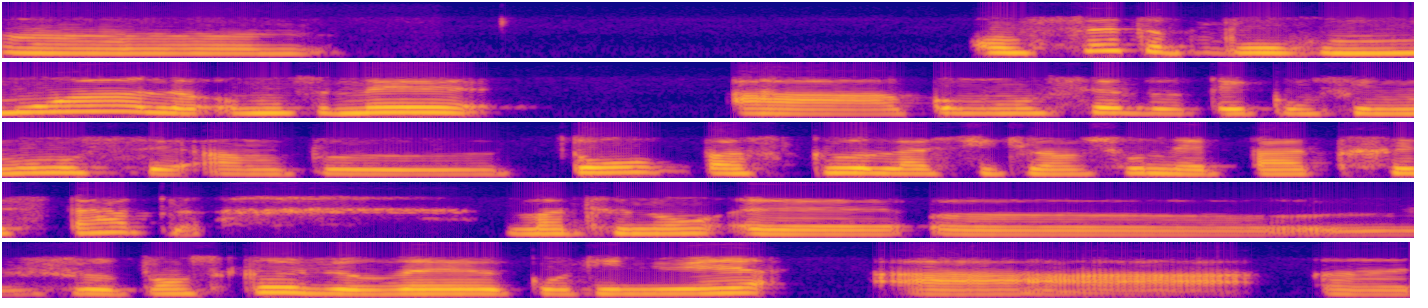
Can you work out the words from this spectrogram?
euh, en fait, pour moi, le 11 mai a commencé le déconfinement, c'est un peu tôt parce que la situation n'est pas très stable. Maintenant, et, euh, je pense que je vais continuer à euh,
